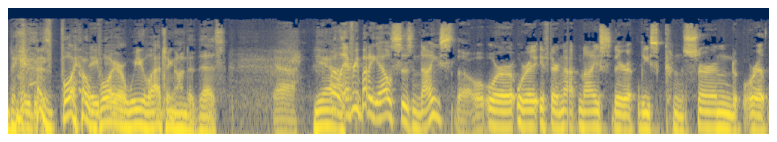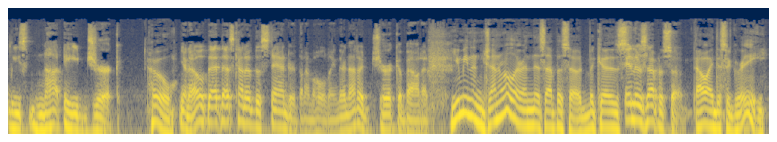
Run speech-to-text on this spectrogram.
Because boy, oh Maybe. boy, are we latching onto this. Yeah. Yeah. Well, everybody else is nice though, or or if they're not nice, they're at least concerned, or at least not a jerk. Who You know that that's kind of the standard that I'm holding. They're not a jerk about it. you mean in general or in this episode? Because In this episode, oh, I disagree.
